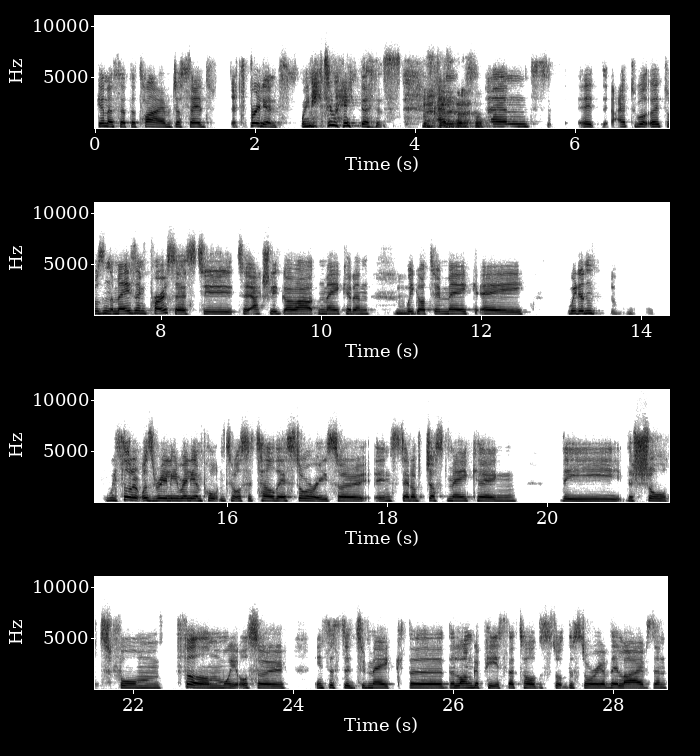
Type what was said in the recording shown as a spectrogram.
Guinness at the time, just said it's brilliant. We need to make this, and, and it, it it was an amazing process to to actually go out and make it, and mm. we got to make a. We didn't. We thought it was really really important to also tell their story. So instead of just making the the short form film, we also insisted to make the the longer piece that told the, sto- the story of their lives, and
